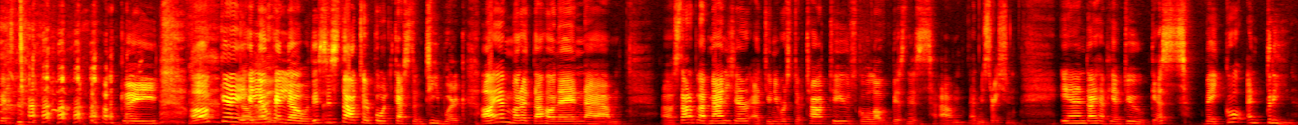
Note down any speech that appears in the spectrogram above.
Okay. okay. Hello, hello. This is Starter Podcast on Teamwork. I am Maret Ahonen, um, uh, Startup Lab Manager at University of Tartu School of Business um, Administration. And I have here two guests, Veikko and Triin.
